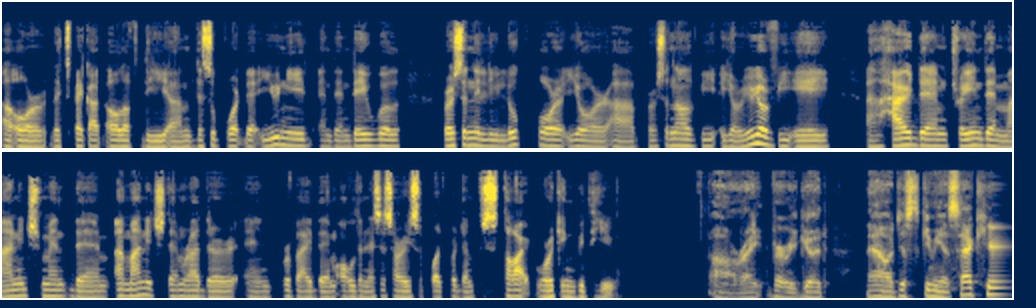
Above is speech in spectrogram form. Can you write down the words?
uh, or like spec out all of the um, the support that you need, and then they will personally look for your uh, personal v- your your VA, uh, hire them, train them, management them, uh, manage them rather, and provide them all the necessary support for them to start working with you. All right, very good. Now, just give me a sec here.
